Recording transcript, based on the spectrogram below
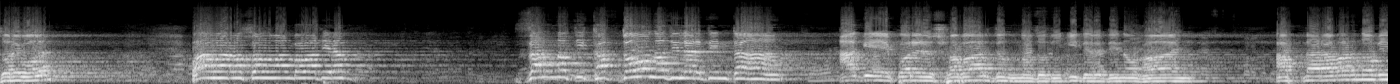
জোরে বলেন। আমার মুসলমান বাবাজিরা, জান্নাতি খাদ্য নাজিলের দিনটা আগে পরে সবার জন্য যদি ঈদের দিনও হয়, আপনার আমার নবী,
